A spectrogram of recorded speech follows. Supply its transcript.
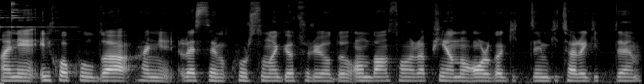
hani ilkokulda hani resim kursuna götürüyordu. Ondan sonra piyano, orga gittim, gitara gittim,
